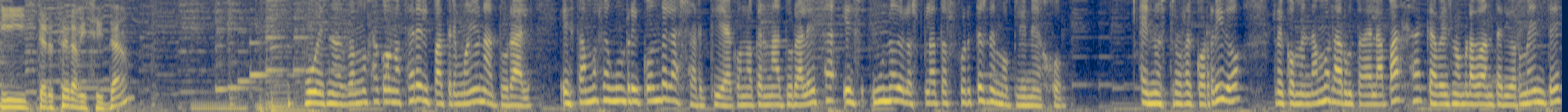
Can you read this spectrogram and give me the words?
Y tercera visita. Pues nos vamos a conocer el patrimonio natural. Estamos en un rincón de la Xarquía, con lo que la naturaleza es uno de los platos fuertes de Moclinejo. En nuestro recorrido recomendamos la Ruta de la Pasa, que habéis nombrado anteriormente,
